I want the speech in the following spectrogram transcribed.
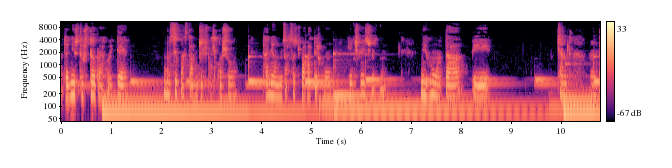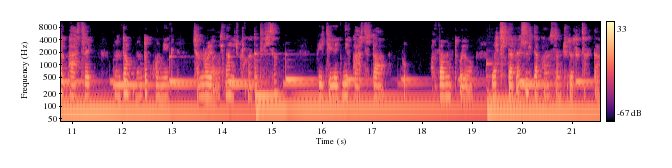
одоо нэр төртөө байх үедээ хүмүүсийг бас дамжуулж болохгүй шүү. Таны өмнө зогсож байгаа тэр хүн хинч байж мэднэ. Нэгэн удаа би чамд мундаг пастрыг мундаг мундаг хүнийг чам руу явуулна гэж бурхан надад хэлсэн. Би тэгээд нэг пастртаа бомд буюу уулзалтаа байсан л та консулын чөлөөлөх цагтаа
